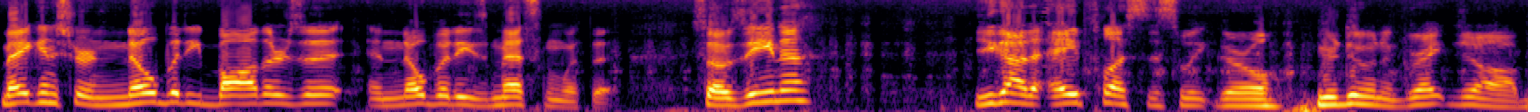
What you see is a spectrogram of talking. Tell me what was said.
making sure nobody bothers it and nobody's messing with it. So Zena, you got an A plus this week, girl. You're doing a great job.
